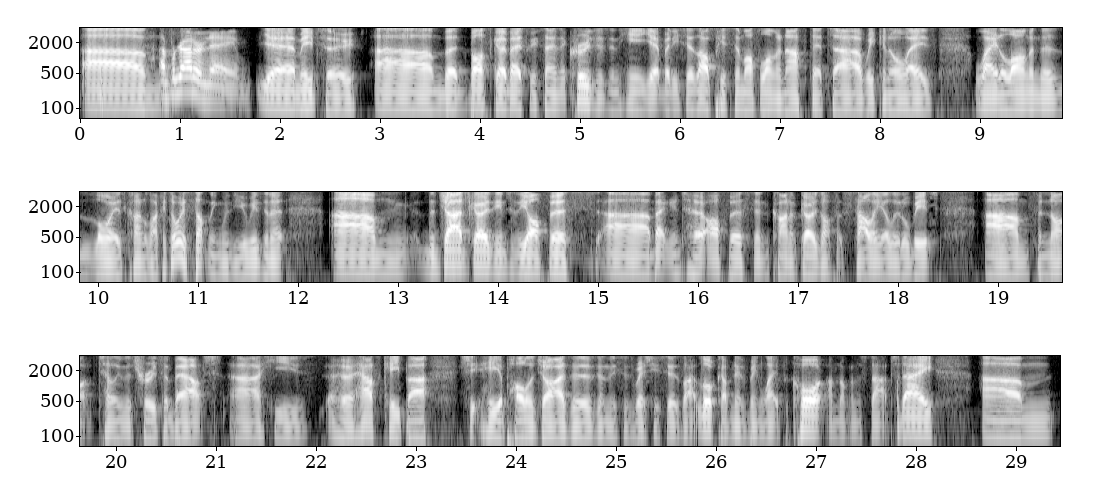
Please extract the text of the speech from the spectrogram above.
um, I forgot her name. Yeah, me too. Um, but Bosco basically saying that Cruz isn't here yet, but he says I'll piss him off long enough that uh, we can always wait along. And the lawyer's kind of like, it's always something with you, isn't it? Um, the judge goes into the office, uh, back into her office, and kind of goes off at Sully a little bit. Um, for not telling the truth about uh, his her housekeeper, she, he apologizes, and this is where she says, "Like, look, I've never been late for court. I'm not going to start today." Um,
